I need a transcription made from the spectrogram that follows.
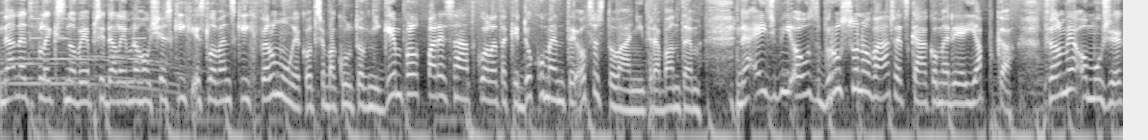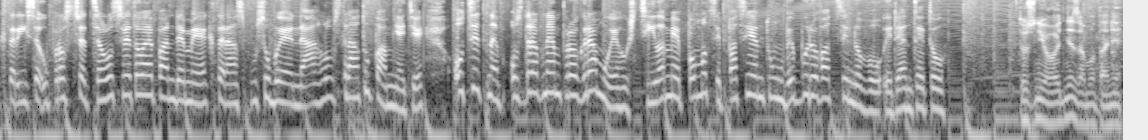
Na Netflix nově přidali mnoho českých i slovenských filmů, jako třeba kultovní Gimple, 50, ale taky dokumenty o cestování Trabantem. Na HBO z Brusu nová řecká komedie Jabka. Film je o muži, který se uprostřed celosvětové pandemie, která způsobuje náhlou ztrátu paměti, ocitne v ozdravném programu, jehož cílem je pomoci pacientům vybudovat si novou identitu. To zní hodně zamotaně,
